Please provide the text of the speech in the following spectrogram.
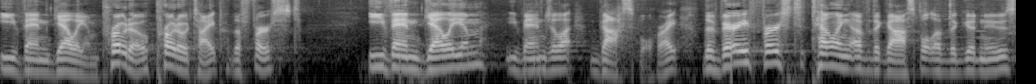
evangelium. Proto, prototype, the first. Evangelium, evangeli- gospel, right? The very first telling of the gospel, of the good news,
